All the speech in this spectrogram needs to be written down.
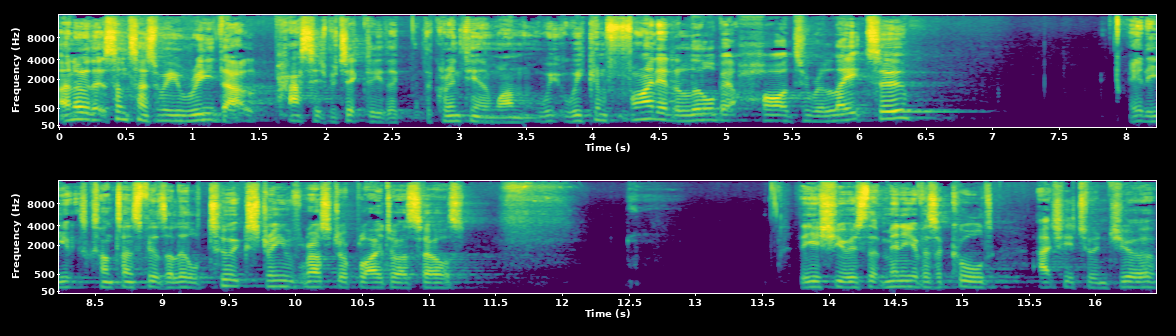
I know that sometimes when we read that passage, particularly the, the Corinthian one, we, we can find it a little bit hard to relate to. It sometimes feels a little too extreme for us to apply to ourselves. The issue is that many of us are called actually to endure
